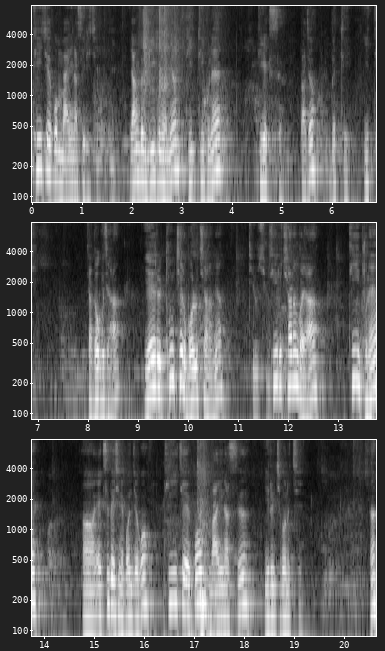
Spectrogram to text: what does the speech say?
t 제곱 마이너스 1이지. 양변 미분하면 dt분의 dx 맞아? 몇 t? 2t. 자 넣어보자. 얘를 통째로 뭘로 뒤로 치면 t로 취하는 거야. t 분의 어, x 대신에 뭔 제곱? t 제곱 마이너스 2를 집어넣지. 어?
